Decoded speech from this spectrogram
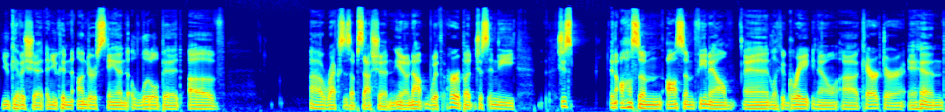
you give a shit and you can understand a little bit of uh, Rex's obsession. You know, not with her, but just in the she's an awesome, awesome female and like a great you know uh, character and.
